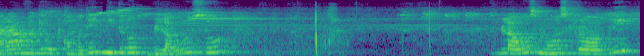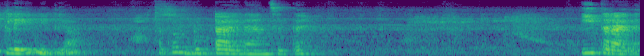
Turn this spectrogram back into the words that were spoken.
ಆರಾಮಾಗಿ ಉಟ್ಕೊಬೋದು. ಇನ್ನಿದ್ರು blouse blouse most probably plain ಇದೆಯಾ? ಅಥವಾ ಬುಟ್ಟ ಇದೆ ಅನಿಸುತ್ತೆ. ಈ ಥರ ಇದೆ.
